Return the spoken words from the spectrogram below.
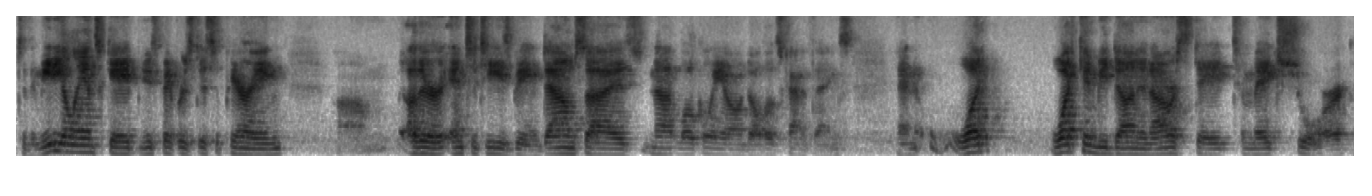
to the media landscape, newspapers disappearing, other entities being downsized, not locally owned, all those kind of things. And what what can be done in our state to make sure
